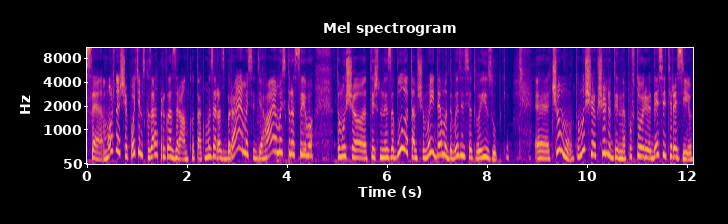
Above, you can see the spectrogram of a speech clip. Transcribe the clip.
Все, можна ще потім сказати, наприклад, зранку. Так, ми зараз збираємося, одягаємось красиво, тому що ти ж не забула там, що ми йдемо дивитися твої зубки. Е, чому? Тому що якщо людина повторює 10 разів,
